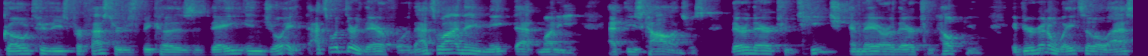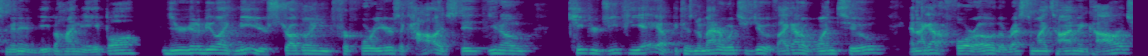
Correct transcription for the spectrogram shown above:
go to these professors because they enjoy it. That's what they're there for. That's why they make that money at these colleges. They're there to teach and they are there to help you. If you're going to wait till the last minute and be behind the eight ball, you're going to be like me. You're struggling for four years of college to, you know, keep your GPA up because no matter what you do, if I got a one, two and I got a 4.0 the rest of my time in college,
